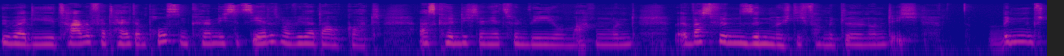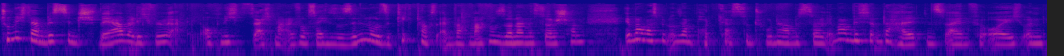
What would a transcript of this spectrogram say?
über die Tage verteilt dann posten können. Ich sitze jedes Mal wieder da, oh Gott, was könnte ich denn jetzt für ein Video machen und äh, was für einen Sinn möchte ich vermitteln und ich bin, tue mich da ein bisschen schwer, weil ich will auch nicht, sag ich mal, einfach so sinnlose TikToks einfach machen, sondern es soll schon immer was mit unserem Podcast zu tun haben. Es soll immer ein bisschen unterhaltend sein für euch und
